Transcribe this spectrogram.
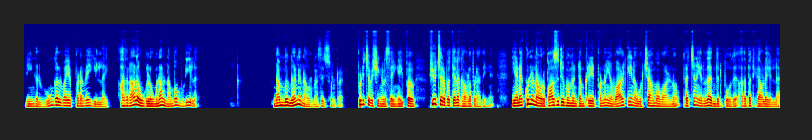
நீங்கள் உங்கள் வயப்படவே இல்லை. அதனால் உங்களை உங்களால் நம்ப முடியல. நம்புங்கன்னு நான் ஒரு மெசேஜ் சொல்கிறேன் பிடிச்ச விஷயங்களை செய்யுங்க. இப்போ ஃப்யூச்சரை பற்றியெல்லாம் கவலைப்படாதீங்க. எனக்குள்ளே நான் ஒரு பாசிட்டிவ் மொமெண்டம் க்ரியேட் பண்ணும் என் வாழ்க்கையை நான் உற்சாகமாக வாழணும். பிரச்சனை இருந்தால் இருந்துட்டு போகுது. அதை பற்றி கவலை இல்லை.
